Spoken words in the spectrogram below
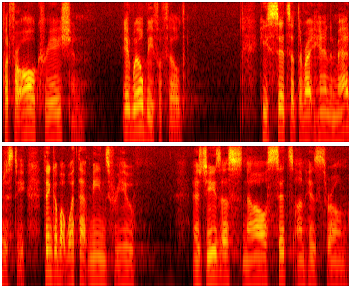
but for all creation. It will be fulfilled. He sits at the right hand in majesty. Think about what that means for you as Jesus now sits on his throne.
